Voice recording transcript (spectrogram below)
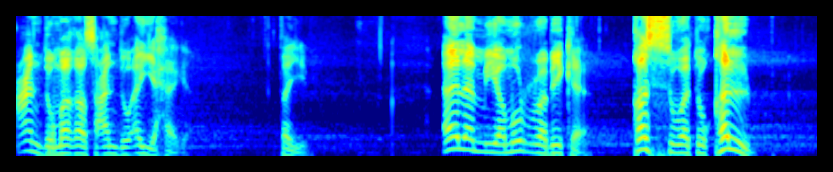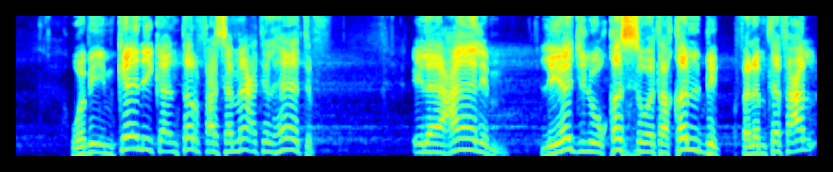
عنده مغص عنده أي حاجة. طيب. ألم يمر بك قسوة قلب وبإمكانك أن ترفع سماعة الهاتف إلى عالم ليجلو قسوة قلبك فلم تفعل؟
